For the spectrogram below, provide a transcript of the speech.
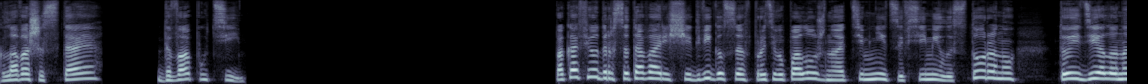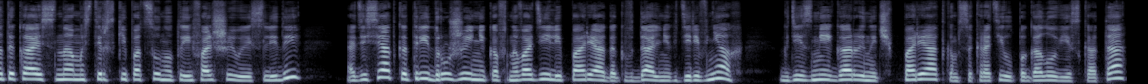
Глава шестая. Два пути. Пока Федор со товарищей двигался в противоположную от темницы Всемилы сторону, то и дело натыкаясь на мастерски подсунутые фальшивые следы, а десятка три дружинников наводили порядок в дальних деревнях, где Змей Горыныч порядком сократил поголовье скота,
